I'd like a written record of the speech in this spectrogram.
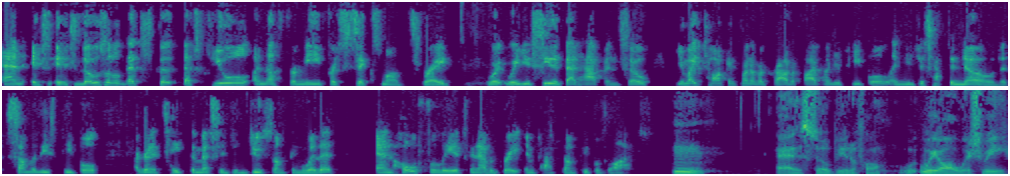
And it's it's those little that's the that's fuel enough for me for six months right? Where, where you see that that happens. So you might talk in front of a crowd of 500 people and you just have to know that some of these people are going to take the message and do something with it. And hopefully it's going to have a great impact on people's lives. Mm. That is so beautiful. We all wish we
